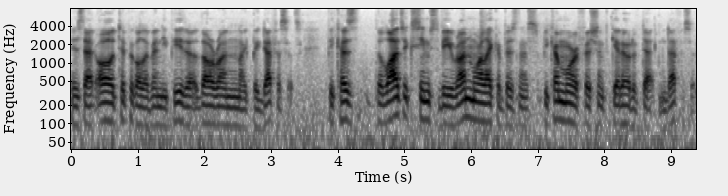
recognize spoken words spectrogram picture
is that all typical of NDP they'll, run like big deficits because the logic seems to be run more like a business, become more efficient, get out of debt and deficit.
